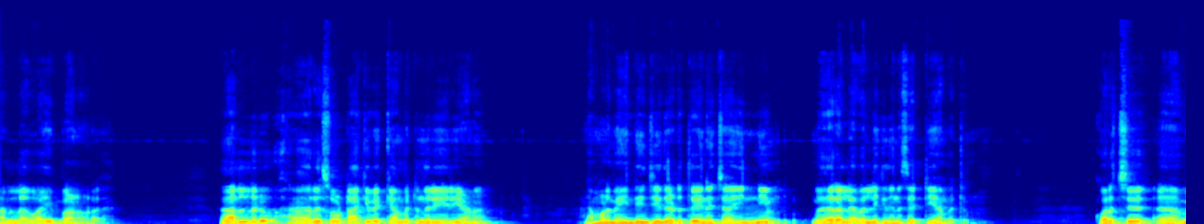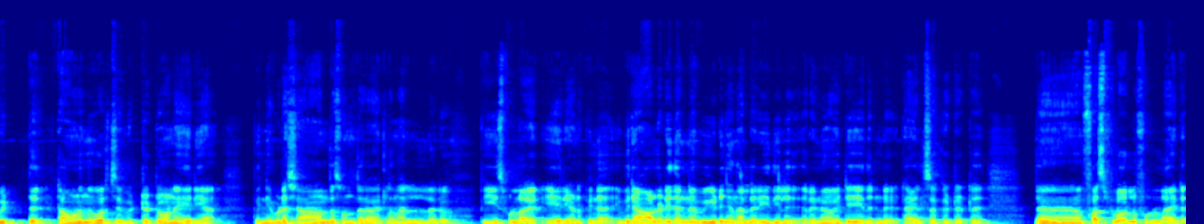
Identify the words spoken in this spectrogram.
നല്ല വൈബാണ് അവിടെ. നല്ലൊരു റിസോർട്ടാക്കി വെക്കാൻ പറ്റുന്ന ഒരു ഏരിയ ആണ് നമ്മൾ മെയിന്റെയിൻ ചെയ്ത് എടുത്തു കഴിഞ്ഞാൽ വെച്ചാൽ ഇനിയും വേറെ ലെവലിലേക്ക് ഇതിനെ സെറ്റ് ചെയ്യാൻ പറ്റും. കുറച്ച് വിട്ട് ടൗണിൽ നിന്ന് കുറച്ച് വിട്ടിട്ട് പോണ ഏരിയ പിന്നെ ഇവിടെ ശാന്ത സുന്ദരമായിട്ടുള്ള നല്ലൊരു പീസ്ഫുൾ ഏരിയ ആണ് പിന്നെ ഇവർ ആൾറെഡി തന്നെ വീടിന് നല്ല രീതിയിൽ റിനോവേറ്റ് ചെയ്തിട്ടുണ്ട് ടൈൽസൊക്കെ ഇട്ടിട്ട്. ഫസ്റ്റ് ഫ്ലോറിൽ ഫുള്ളായിട്ട്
